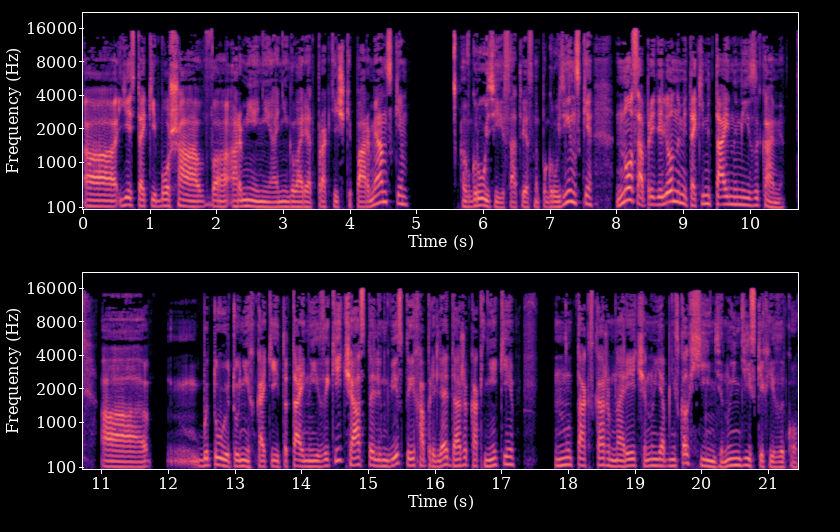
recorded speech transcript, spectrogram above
А, есть такие боша в Армении, они говорят практически по-армянски в Грузии, соответственно, по-грузински, но с определенными такими тайными языками. А, бытуют у них какие-то тайные языки, часто лингвисты их определяют даже как некие ну, так скажем, наречия, ну, я бы не сказал хинди, ну, индийских языков,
